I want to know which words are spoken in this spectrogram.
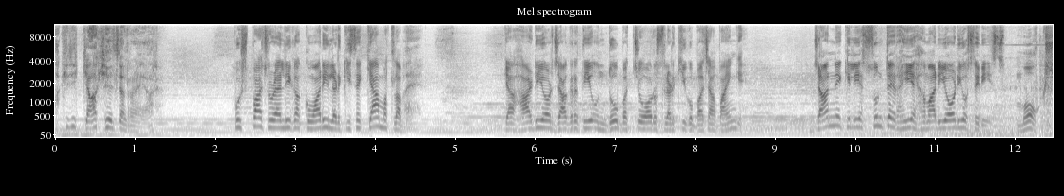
आखिर ये क्या खेल चल रहा है यार? पुष्पा चुड़ैली का कुंवारी लड़की से क्या मतलब है? क्या हार्डी और जागृति उन दो बच्चों और उस लड़की को बचा पाएँगे? जानने के लिए सुनते रहिए हमारी ऑडियो सीरीज़ मोक्ष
